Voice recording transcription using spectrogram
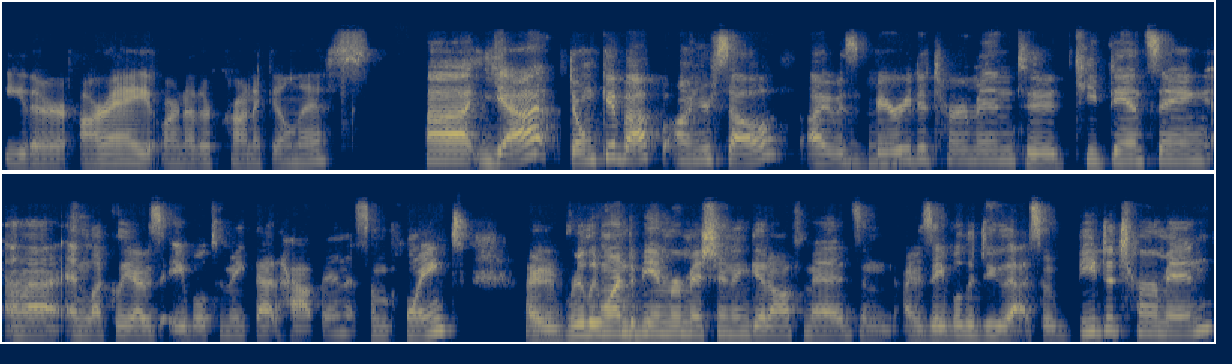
either RA or another chronic illness? Uh, yeah, don't give up on yourself. I was mm-hmm. very determined to keep dancing, uh, and luckily, I was able to make that happen at some point. I really wanted to be in remission and get off meds, and I was able to do that. So be determined.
